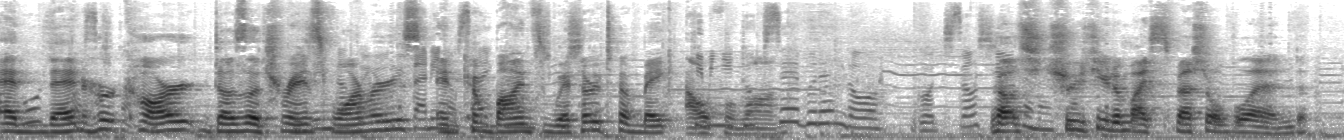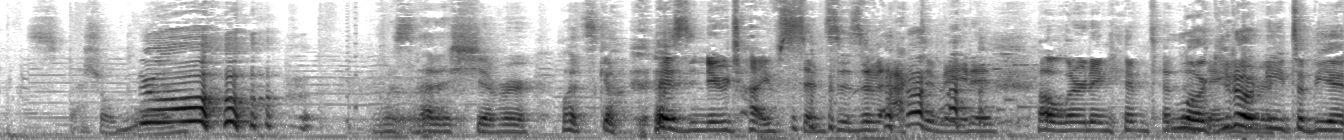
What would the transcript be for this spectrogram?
and then her car does a Transformers and combines with her to make Alphamon. That's treat you to my special blend. Special blend. No! Was that a shiver? Let's go. His new type senses have activated, alerting him to the Look, you don't need to be a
